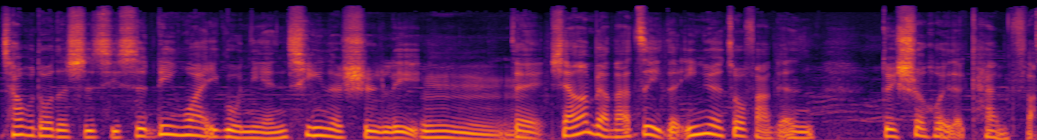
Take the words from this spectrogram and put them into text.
差不多的时期是另外一股年轻的势力，嗯，对，想要表达自己的音乐做法跟对社会的看法。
